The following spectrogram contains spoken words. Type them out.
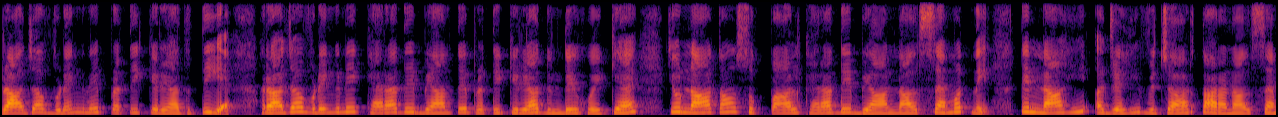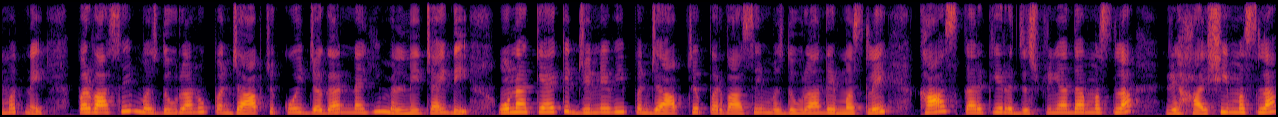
ਰਾਜਾ ਵੜਿੰਗ ਨੇ ਪ੍ਰਤੀਕਿਰਿਆ ਦਿੱਤੀ ਹੈ। ਰਾਜਾ ਵੜਿੰਗ ਨੇ ਖਹਿਰਾ ਦੇ ਬਿਆਨ ਤੇ ਪ੍ਰਤੀਕਿਰਿਆ ਦਿੰਦੇ ਹੋਏ ਕਿਹਾ ਕਿ ਉਹ ਨਾ ਤਾਂ ਸੁਖਪਾਲ ਖਹਿਰਾ ਦੇ ਬਿਆਨ ਨਾਲ ਸਹਿਮਤ ਨੇ ਤੇ ਨਾ ਹੀ ਅਜਿਹੀ ਵਿਚਾਰਧਾਰਾ ਨਾਲ ਸਹਿਮਤ ਨੇ। ਪ੍ਰਵਾਸੀ ਮਜ਼ਦੂਰਾਂ ਨੂੰ ਪੰਜਾਬ 'ਚ ਕੋਈ ਜਗ੍ਹਾ ਨਹੀਂ ਮਿਲਣੀ ਚਾਹੀਦੀ। ਉਹਨਾਂ ਕਿਹਾ ਕਿ ਜਿੰਨੇ ਵੀ ਪੰਜਾਬ 'ਚ ਪ੍ਰਵਾਸੀ ਮਜ਼ਦੂਰਾਂ ਦੇ ਮਸਲੇ ਖਾਸ ਕਰਕੇ ਰਜਿਸਟਰੀਆਂ ਦਾ ਮਸਲਾ ਰਿਹਾਇਸ਼ੀ ਮਸਲਾ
